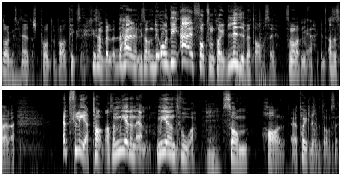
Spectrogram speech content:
Dagens Nyheters podd vad tycks. Till exempel, det här är liksom, och det är folk som har tagit livet av sig som har varit med. Alltså så här, ett flertal, alltså mer än en, mer än två, som har eh, tagit livet av sig.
